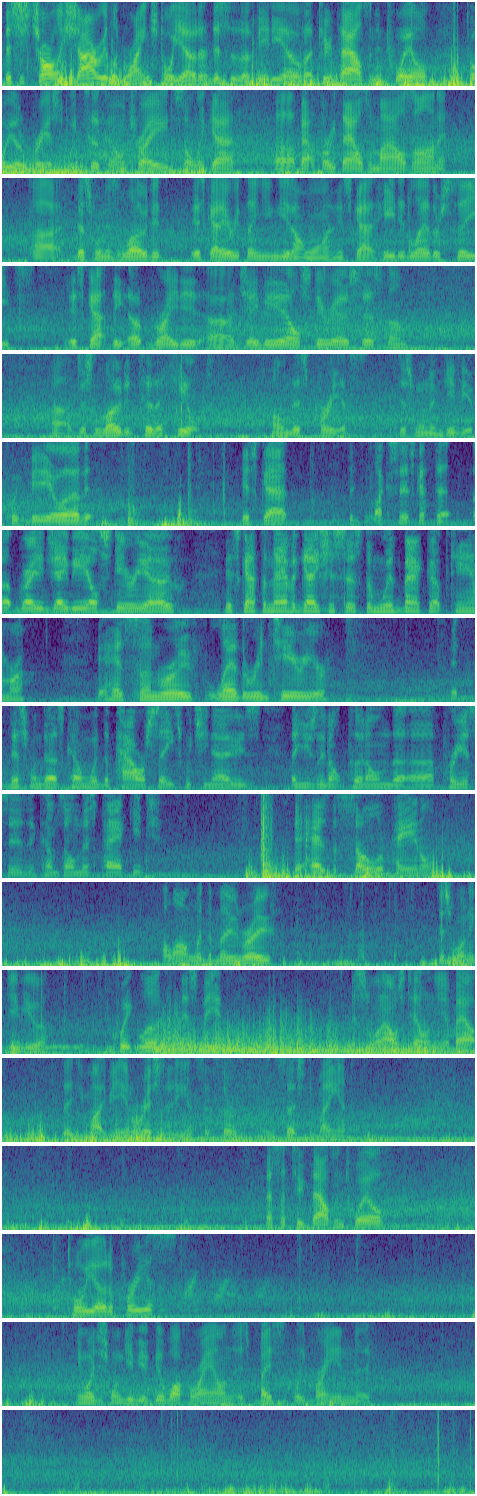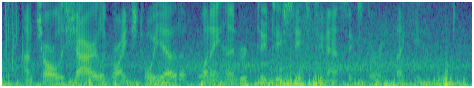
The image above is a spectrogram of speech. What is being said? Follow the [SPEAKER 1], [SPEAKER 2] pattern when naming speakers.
[SPEAKER 1] This is Charlie Shirey, LaGrange Toyota. This is a video of a 2012 Toyota Prius we took on trade. It's only got uh, about 3,000 miles on it. Uh, this one is loaded. It's got everything you can get on one. It's got heated leather seats. It's got the upgraded uh, JBL stereo system. Uh, just loaded to the hilt on this Prius. Just want to give you a quick video of it. It's got the, like I said, it's got the upgraded JBL stereo. It's got the navigation system with backup camera. It has sunroof, leather interior. It, this one does come with the power seats, which you know is they usually don't put on the uh, Priuses. It comes on this package. It has the solar panel along with the moonroof. Just want to give you a quick look at this vehicle. This is what I was telling you about that you might be interested in since they're in such demand. That's a 2012 Toyota Prius. Anyway, just want to give you a good walk around. It's basically brand new. I'm Charlie Shirey, LaGrange Toyota, 1-800-226-2963. Thank you.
